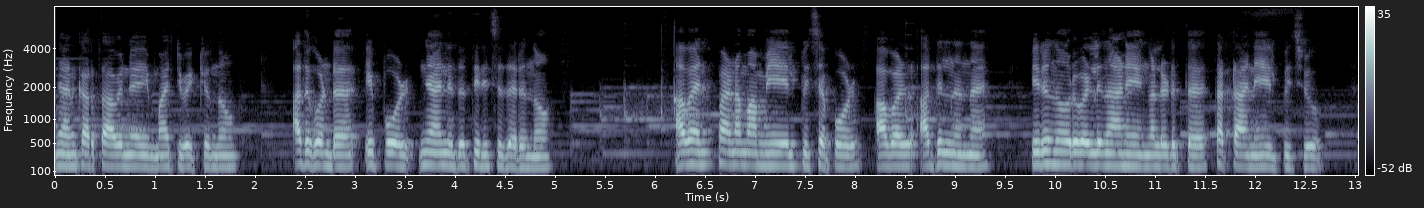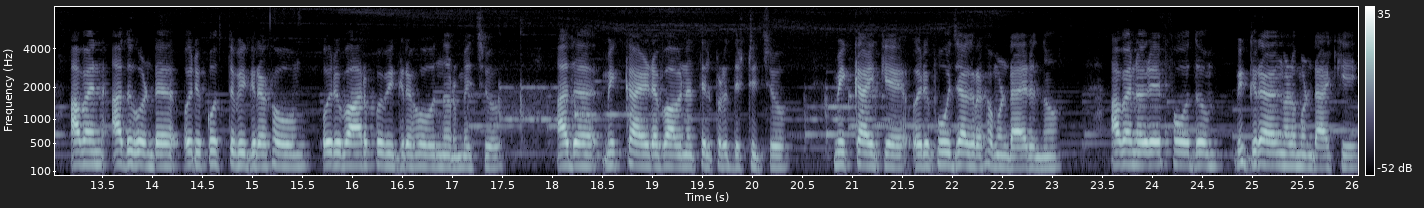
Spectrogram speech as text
ഞാൻ കർത്താവിനായി മാറ്റിവെക്കുന്നു. അതുകൊണ്ട് ഇപ്പോൾ ഞാനിത് തിരിച്ചു തരുന്നു. അവൻ പണം അമ്മയെ ഏൽപ്പിച്ചപ്പോൾ അവൾ അതിൽ നിന്ന് ഇരുന്നൂറ് വെള്ളി നാണയങ്ങൾ എടുത്ത് തട്ടാനെ ഏൽപ്പിച്ചു. അവൻ അതുകൊണ്ട് ഒരു കൊത്തു വിഗ്രഹവും ഒരു വാർപ്പ് വിഗ്രഹവും നിർമ്മിച്ചു. അത് മിക്കായുടെ ഭവനത്തിൽ പ്രതിഷ്ഠിച്ചു. മിക്കായ്ക്ക് ഒരു പൂജാഗൃഹമുണ്ടായിരുന്നു അവൻ ഒരു എഫോദും വിഗ്രഹങ്ങളും ഉണ്ടാക്കി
